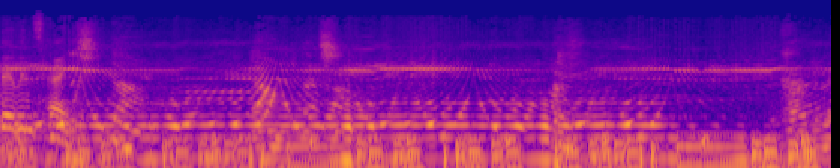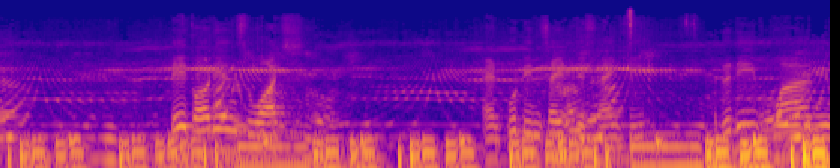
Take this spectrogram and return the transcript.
Devil's hang. Take audience watch and put inside this hanky. Ready? One,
